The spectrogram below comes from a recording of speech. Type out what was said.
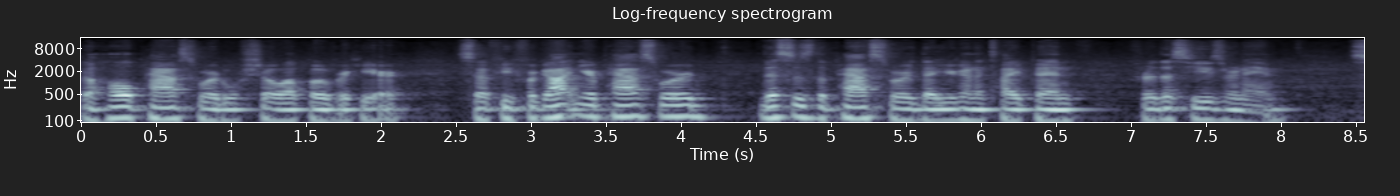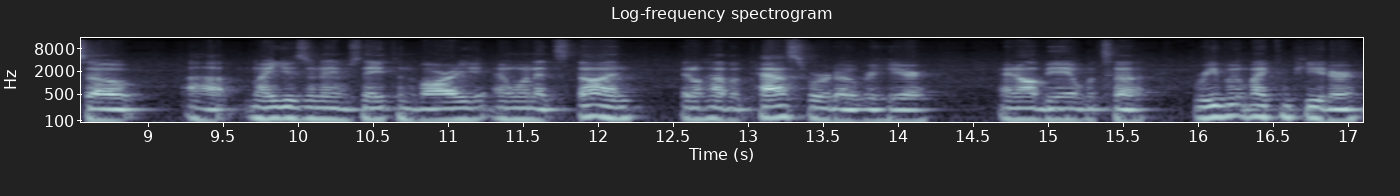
the whole password will show up over here. So if you've forgotten your password, this is the password that you're going to type in for this username. So uh, my username is Nathan Vari, and when it's done, it'll have a password over here, and I'll be able to reboot my computer,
